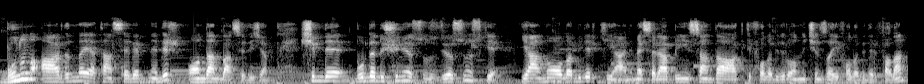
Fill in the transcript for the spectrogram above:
Bunun ardında yatan sebep nedir? Ondan bahsedeceğim. Şimdi burada düşünüyorsunuz diyorsunuz ki ya ne olabilir ki yani mesela bir insan daha aktif olabilir onun için zayıf olabilir falan.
